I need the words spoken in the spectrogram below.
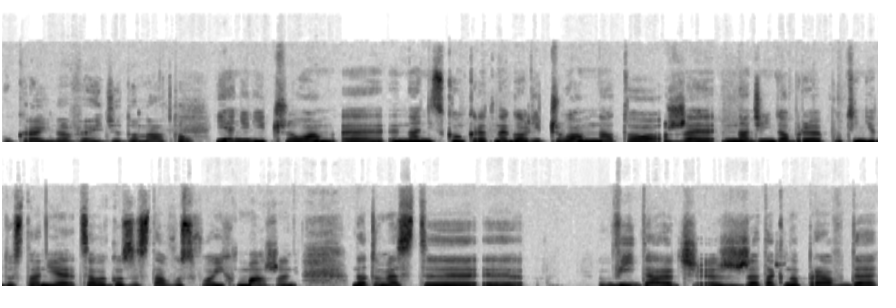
Ukraina wejdzie do NATO? Ja nie liczyłam na nic konkretnego. Liczyłam na to, że na dzień dobry Putin nie dostanie całego zestawu swoich marzeń. Natomiast y, y, widać, że tak naprawdę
